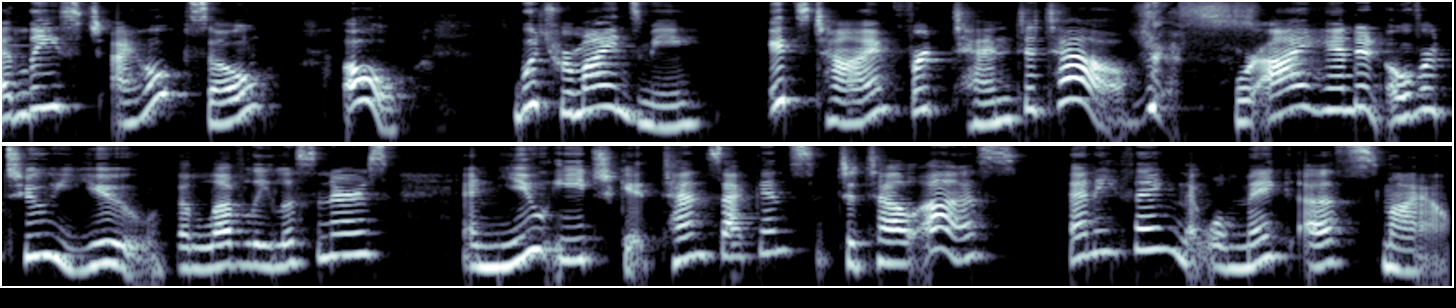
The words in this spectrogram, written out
At least, I hope so. Oh, which reminds me, it's time for 10 to tell Yes! where I hand it over to you, the lovely listeners, and you each get 10 seconds to tell us anything that will make us smile.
